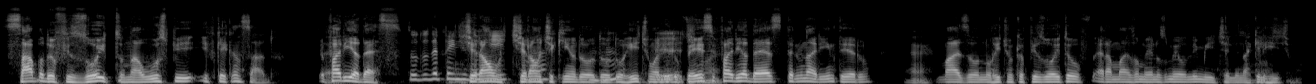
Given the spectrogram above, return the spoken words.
Sábado eu fiz oito na USP e fiquei cansado. Eu faria 10. Tudo depende Tirar do um, ritmo, tirar um né? tiquinho do, do, Uhum. do ritmo ali do Ritmo, pace, é. faria 10, terminaria inteiro. É. Mas eu- no ritmo que eu fiz oito, eu- era mais ou menos o meu limite ali naquele Sim, ritmo.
